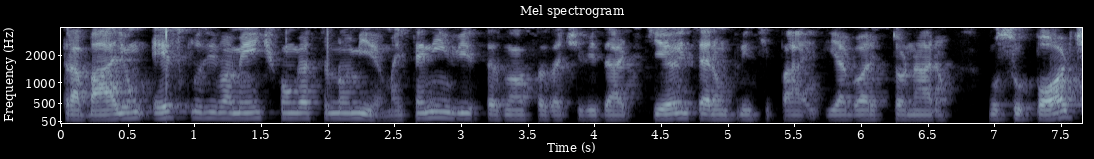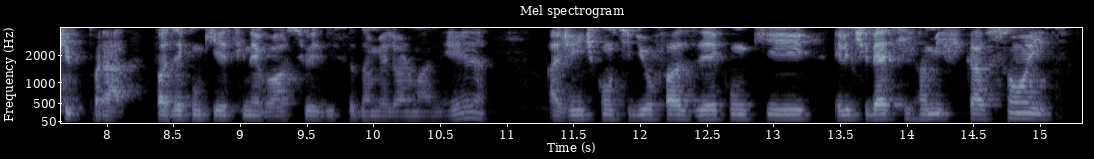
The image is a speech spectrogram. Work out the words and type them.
trabalham exclusivamente com gastronomia. Mas tendo em vista as nossas atividades que antes eram principais e agora se tornaram o suporte para fazer com que esse negócio exista da melhor maneira, a gente conseguiu fazer com que ele tivesse ramificações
